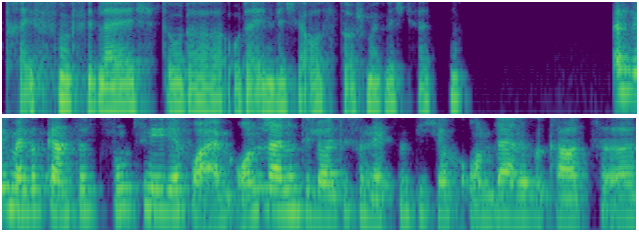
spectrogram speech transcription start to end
Treffen vielleicht oder, oder ähnliche Austauschmöglichkeiten? Also ich meine, das Ganze funktioniert ja vor allem online und die Leute vernetzen sich auch online. Also gerade äh,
